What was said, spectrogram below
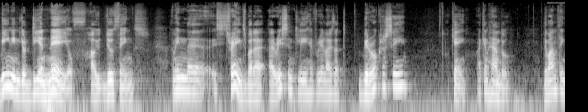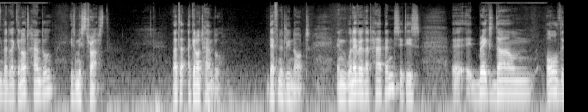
been in your DNA of how you do things. I mean, uh, it's strange, but I, I recently have realized that bureaucracy, okay, I can handle. The one thing that I cannot handle is mistrust. That I cannot handle. Definitely not. And whenever that happens, it is uh, it breaks down all the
